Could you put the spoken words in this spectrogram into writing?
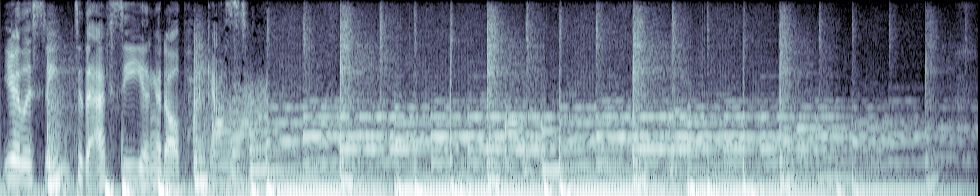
You're listening to the FC Young Adult Podcast.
